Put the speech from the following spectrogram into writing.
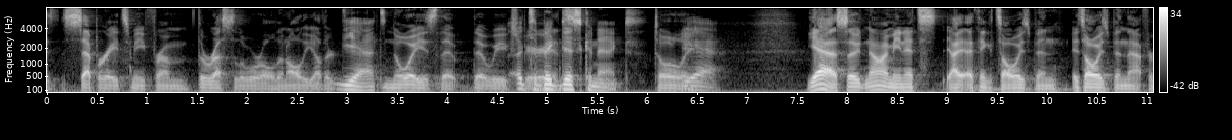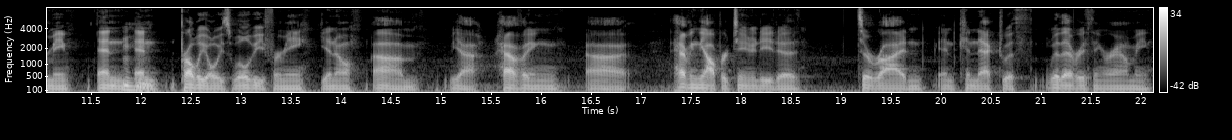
separates me from the rest of the world and all the other Yeah, noise that that we experience. It's a big disconnect. Totally. Yeah. Yeah. So no, I mean, it's I, I think it's always been it's always been that for me, and Mm-hmm. and probably always will be for me. You know, um, yeah, having uh, having the opportunity to to ride and, and connect with with everything around me.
